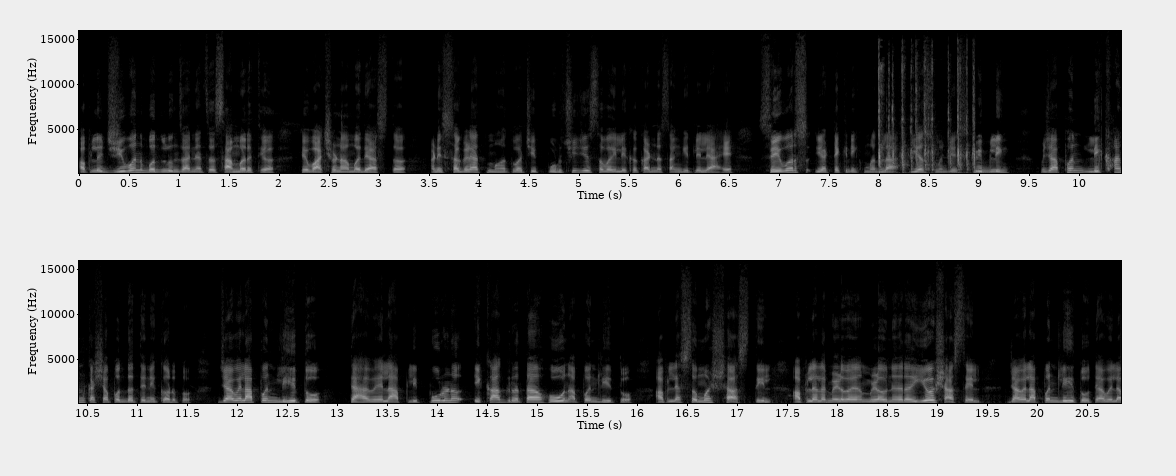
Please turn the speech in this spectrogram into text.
आपलं जीवन बदलून जाण्याचं सामर्थ्य हे वाचनामध्ये असतं. आणि सगळ्यात महत्वाची पुढची जी सवय लेखकांना सांगितलेली आहे सेवर्स या टेक्निक मधला यस म्हणजे स्क्रिबलिंग म्हणजे आपण लिखाण कशा पद्धतीने करतो? ज्यावेळेला आपण लिहितो त्यावेळेला आपली पूर्ण एकाग्रता होऊन आपण लिहितो. आपल्या समस्या असतील आपल्याला मिळव मिळवणारं यश असेल ज्यावेळेला आपण लिहितो त्यावेळेला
